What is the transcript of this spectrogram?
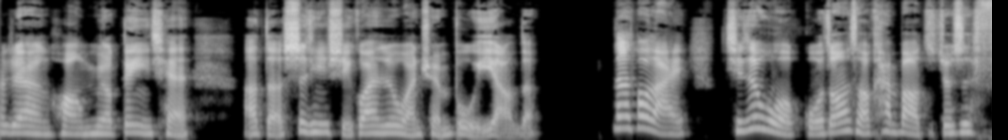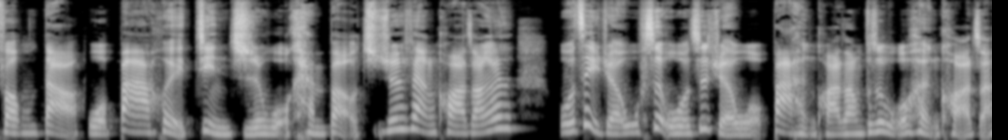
我觉得很荒谬，跟以前啊的视听习惯是完全不一样的。那后来，其实我国中的时候看报纸，就是疯到我爸会禁止我看报纸，就是非常夸张。因为我自己觉得我是我是觉得我爸很夸张，不是我很夸张，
